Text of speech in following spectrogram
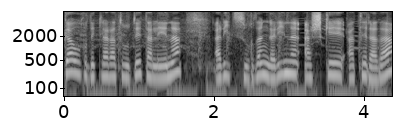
gaur deklaratu dute eta lehena aritz urdangarin aske atera da.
